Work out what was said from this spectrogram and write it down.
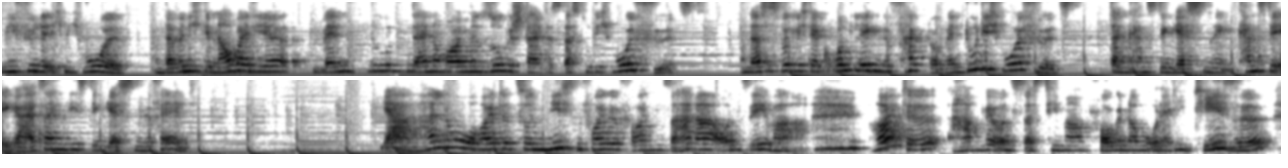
wie fühle ich mich wohl? Und da bin ich genau bei dir, wenn du deine Räume so gestaltest, dass du dich wohlfühlst. Und das ist wirklich der grundlegende Faktor. Wenn du dich wohlfühlst, dann kann es den Gästen, kann dir egal sein, wie es den Gästen gefällt. Ja, hallo, heute zur nächsten Folge von Sarah und Seva. Heute haben wir uns das Thema vorgenommen oder die These,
